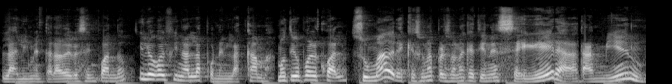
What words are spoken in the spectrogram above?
La alimentará de vez en cuando y luego al final la pone en la cama. Motivo por el cual su madre, que es una persona que tiene ceguera, también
